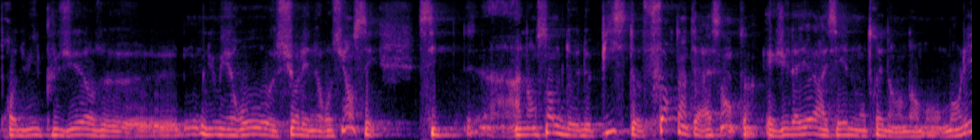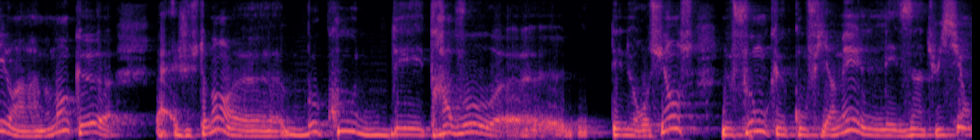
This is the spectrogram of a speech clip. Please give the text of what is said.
produit plusieurs euh, numéros sur les neurosciences. C'est un ensemble de, pistes fort intéressantes. Et j'ai d'ailleurs essayé de montrer dans, mon, livre à un moment que bah, justement beaucoup des travaux des neurosciences ne font que confirmer les intuitions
